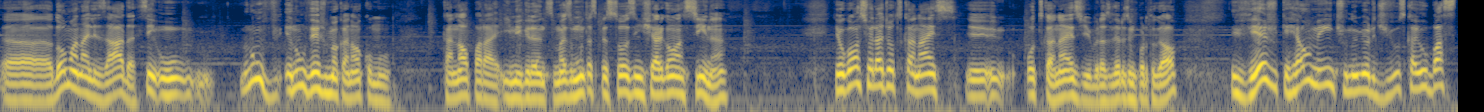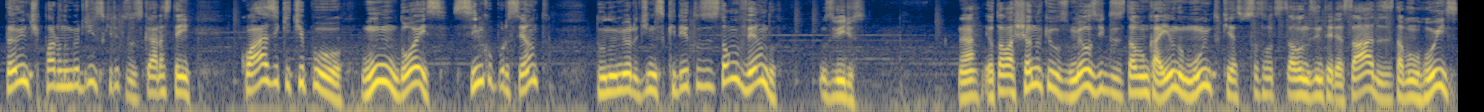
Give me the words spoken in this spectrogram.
uh, dou uma analisada. Sim, um, eu, não, eu não vejo meu canal como canal para imigrantes, mas muitas pessoas enxergam assim, né? Eu gosto de olhar de outros canais, outros canais de brasileiros em Portugal, e vejo que realmente o número de views caiu bastante para o número de inscritos. Os caras têm quase que tipo 1, 2, 5% do número de inscritos estão vendo os vídeos. Né? Eu estava achando que os meus vídeos estavam caindo muito, que as pessoas estavam desinteressadas, estavam ruins,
